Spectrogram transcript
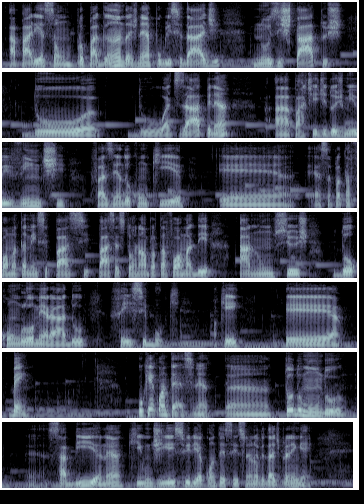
apareçam propagandas, né, publicidade nos status do, do WhatsApp, né, a partir de 2020 fazendo com que é, essa plataforma também se passe, passe a se tornar uma plataforma de anúncios do conglomerado Facebook, ok? É, bem, o que acontece, né? Uh, todo mundo é, sabia, né, que um dia isso iria acontecer. Isso não é novidade para ninguém.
